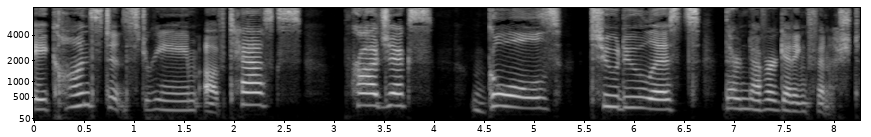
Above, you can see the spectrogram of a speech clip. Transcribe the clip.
a constant stream of tasks, projects, goals, to do lists, they're never getting finished.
